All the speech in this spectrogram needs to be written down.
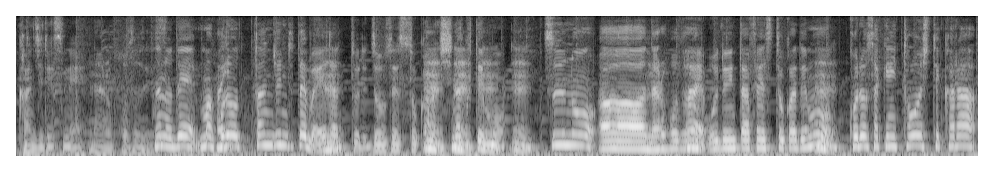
感じですね。なるほどなので、まあ、これを単純に例えば ADAT で増設とかしなくても、普通のあなるほど、はい、オーディオインターフェースとかでも、これを先に通してから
